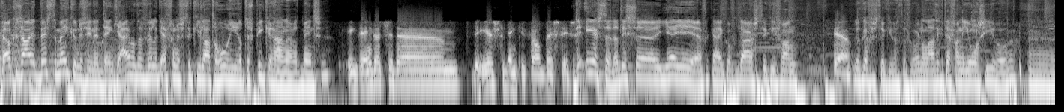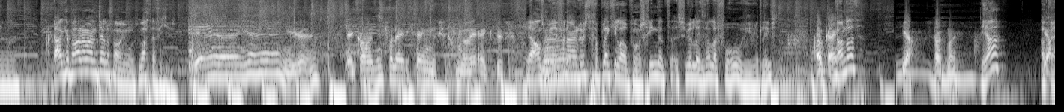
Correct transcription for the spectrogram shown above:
Welke zou je het beste mee kunnen zingen, denk jij? Want dan wil ik even een stukje laten horen hier op de speaker aan eh, wat mensen. Ik denk dat je de, de eerste denk ik wel het beste is. De eerste, dat is... eh yeah, yeah, yeah. Even kijken of ik daar een stukje van... Ja. Doe ik even een stukje, wacht even hoor. Dan laat ik het even aan de jongens hier horen. Ja, ik heb Harm aan de telefoon, jongens. Wacht eventjes. Yeah, yeah, yeah. Ja, ik kan het niet volledig zingen, want ik zit op mijn werk, dus... Ja, anders moet je even naar een rustige plekje lopen misschien. Dat, ze willen het wel even horen hier het liefst. Oké. Kan dat? Ja, start maar. Ja? Oké.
